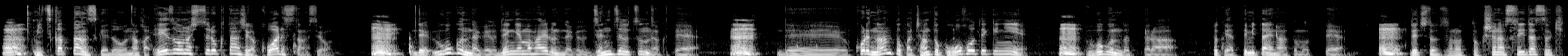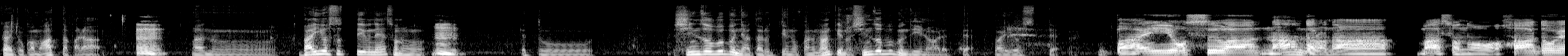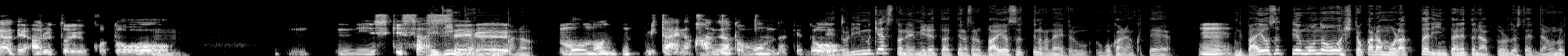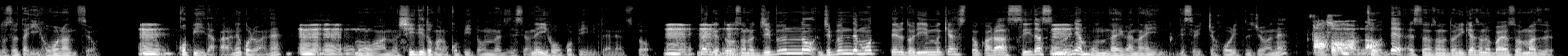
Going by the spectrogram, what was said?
うん。見つかったんですけど、なんか映像の出力端子が壊れてたんですよ。うん。で、動くんだけど、電源も入るんだけど、全然映んなくて。うん。で、これなんとかちゃんと合法的にうん。動くんだったら、ちょっとやってみたいなと思って。うん。で、ちょっとその特殊な吸い出す機械とかもあったから、うん。あのーバイオスっていうね、その、うん。えっと、心臓部分に当たるっていうのかな？なんていうの？心臓部分でいいの？あれって。バイオスって。BIOS は、なんだろうな。まあ、その、ハードウェアであるということを、うん。認識させるかな。ものみたいな感じだと思うんだけで、ど、ドリームキャストのエミュレーターっていうのはその BIOS っていうのがないと動かなくて、うん。で BIOS っていうものを人からもらったり、インターネットにアップロードしたりダウンロードするのは違法なんですよ。うん。コピーだからね、これはね。もうあの CD とかのコピーと同じですよね。違法コピーみたいなやつと。うん。だけど、その自分の、自分で持ってるドリームキャストから吸い出す分には問題がないんですよ、一応法律上はね。あ、そうなんだ。そう。で、そのそのドリキャスのバイオスをまず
